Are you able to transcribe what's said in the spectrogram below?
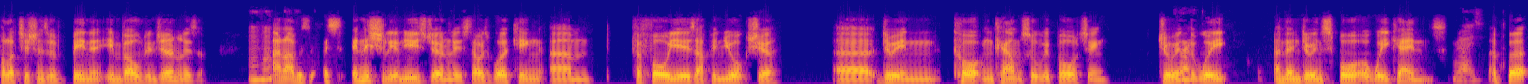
politicians have been involved in journalism. Mm-hmm. And I was initially a news journalist. I was working um, for four years up in Yorkshire, uh, doing court and council reporting during right. the week, and then doing sport at weekends. Right. Uh, but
